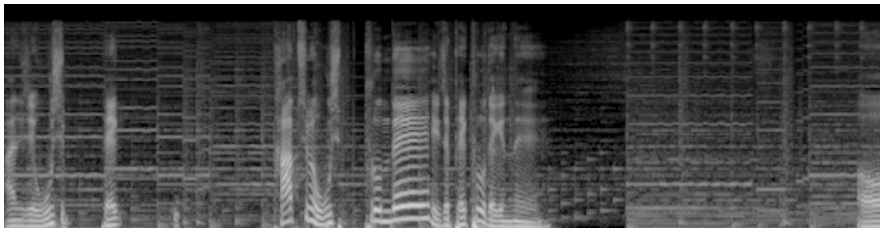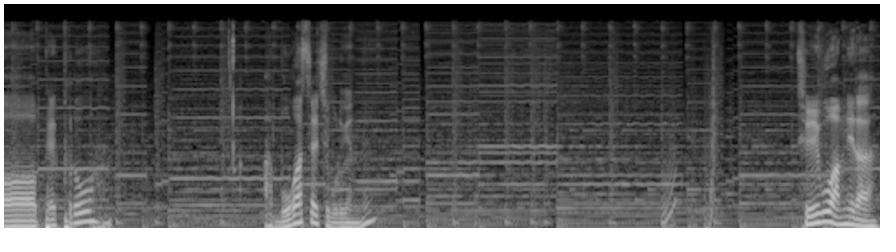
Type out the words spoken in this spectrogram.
아니 이제 50, 100 다 합치면 50%인데 이제 100% 되겠네 어, 100%? 아, 뭐가 쓸지 모르겠네? 들고 갑니다.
